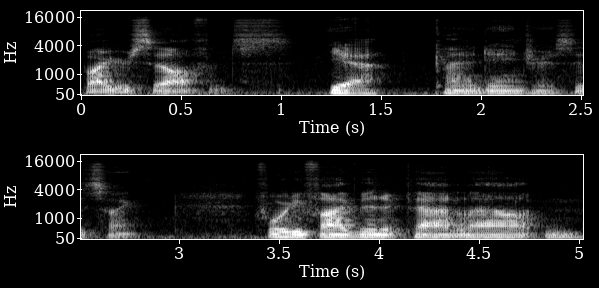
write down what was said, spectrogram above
by yourself it's Yeah. kind of dangerous. It's like 45 minute paddle out and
